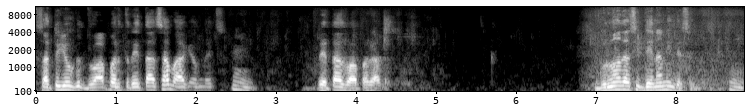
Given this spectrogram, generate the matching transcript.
ਸਤਯੁਗ ਦੁਆਪਰ ਤ੍ਰੇਤਾ ਸਭ ਆ ਗਏ ਉਹਦੇ ਚ ਹੂੰ, ਤ੍ਰੇਤਾ ਦੁਆਪਰ ਆ ਗਏ। ਗੁਰੂਆਂ ਦਾ ਅਸੀਂ ਦੇਣਾ ਨਹੀਂ ਦੇ ਸਕਦੇ। ਹੂੰ,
